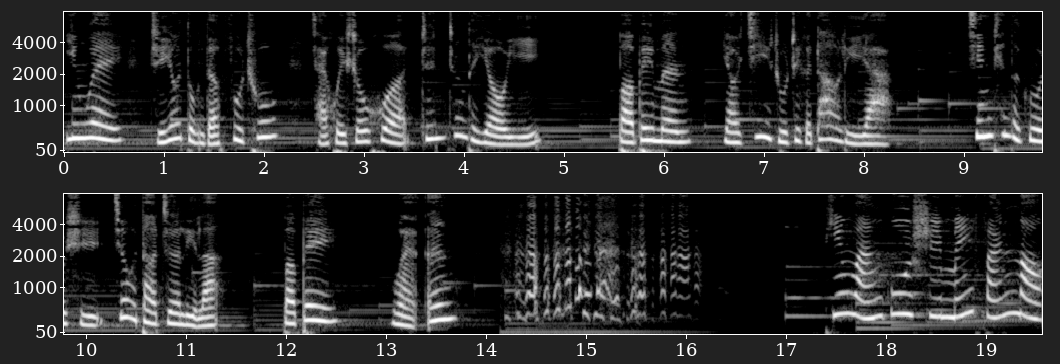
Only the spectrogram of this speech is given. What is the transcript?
因为只有懂得付出，才会收获真正的友谊。宝贝们要记住这个道理呀！今天的故事就到这里了，宝贝，晚安。听完故事没烦恼，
